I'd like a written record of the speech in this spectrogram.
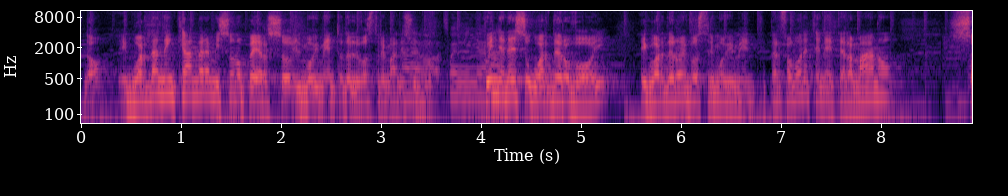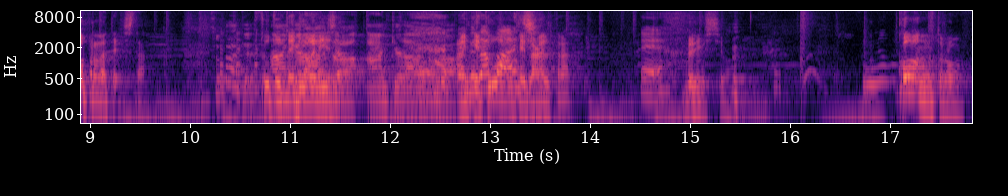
no? E guardando in camera mi sono perso il movimento delle vostre mani Eh, sul bar. Quindi adesso guarderò voi e guarderò i vostri movimenti. Per favore tenete la mano sopra la testa. sopra la testa. Tu tutte e Anche due, Lisa? Anche l'altra. Anche tu, anche l'altra. Eh, Benissimo. Contro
